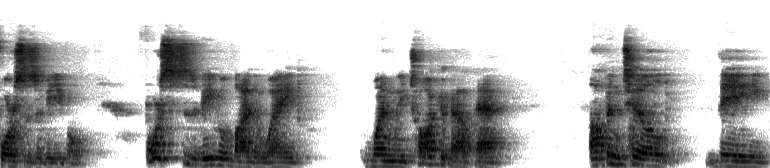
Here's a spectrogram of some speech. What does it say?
forces of evil. Forces of evil, by the way, when we talk about that, up until the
